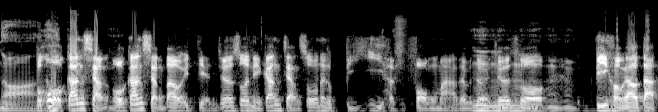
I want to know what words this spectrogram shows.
啊，不过我刚想，我刚想到一点，就是说你刚讲说那个鼻翼很丰嘛，对不对？就是说鼻孔要大，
